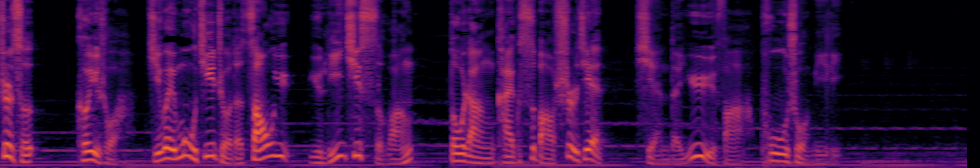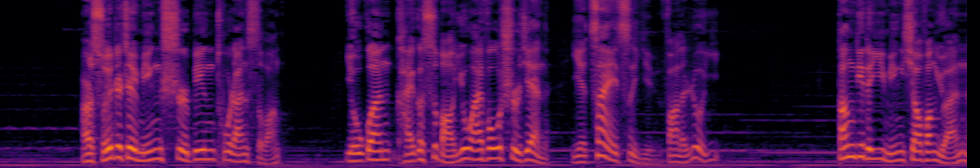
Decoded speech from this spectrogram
至此，可以说啊，几位目击者的遭遇与离奇死亡。都让凯克斯堡事件显得愈发扑朔迷离。而随着这名士兵突然死亡，有关凯克斯堡 UFO 事件呢，也再次引发了热议。当地的一名消防员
